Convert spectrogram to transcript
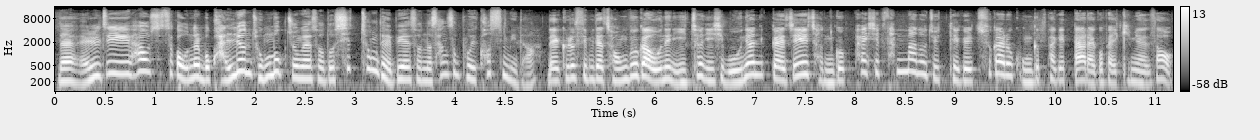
네, LG 하우시스가 오늘 뭐 관련 종목 중에서도 시총 대비해서는 상승폭이 컸습니다. 네, 그렇습니다. 정부가 오는 2025년까지 전국 83만 호 주택을 추가로 공급하겠다라고 밝히면서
